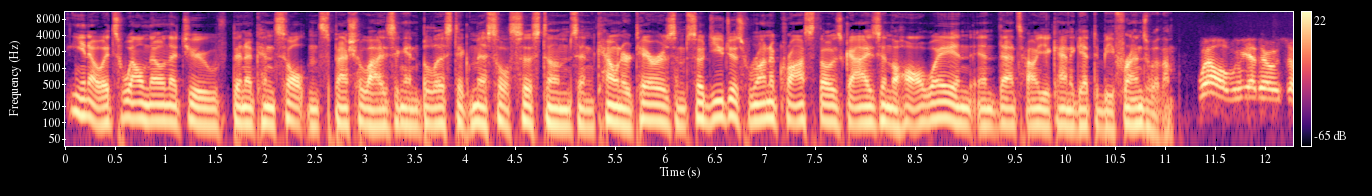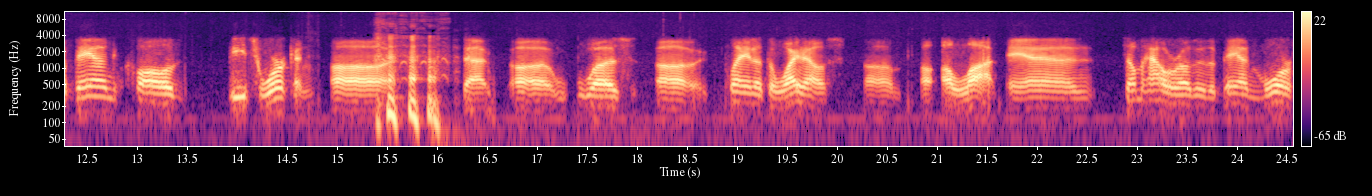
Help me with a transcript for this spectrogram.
You know, it's well known that you've been a consultant specializing in ballistic missile systems and counterterrorism. So do you just run across those guys in the hallway and, and that's how you kind of get to be friends with them? Well, we had, there was a band called Beats Workin' uh, that uh, was uh, playing at the White House um, a, a lot, and somehow or other the band morphed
